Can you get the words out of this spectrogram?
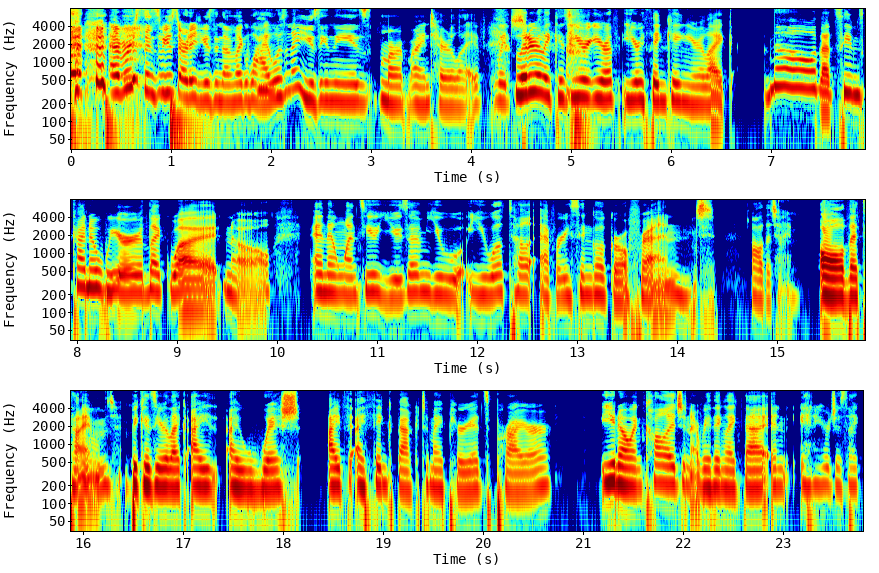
ever since we started using them, I'm like, why wasn't I using these my, my entire life? Which literally, because you're you're you're thinking, you're like, no, that seems kind of weird. Like what? No. And then once you use them, you you will tell every single girlfriend all the time, all the time, all the time. because you're like, I I wish I th- I think back to my periods prior you know, in college and everything like that. And and you're just like,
